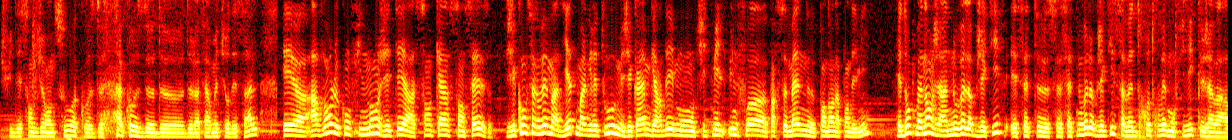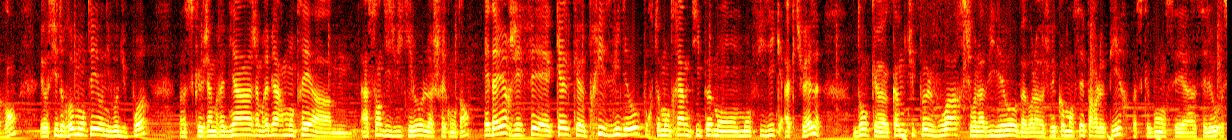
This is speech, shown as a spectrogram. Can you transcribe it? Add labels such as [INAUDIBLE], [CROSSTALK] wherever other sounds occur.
je suis descendu en dessous à cause [LAUGHS] de, la fermeture des salles. Et euh, avant le confinement, j'étais à 115-116. J'ai conservé ma diète malgré tout, mais j'ai quand même gardé mon cheat meal une fois par semaine pendant la pandémie. Et donc maintenant j'ai un nouvel objectif, et cette, cette nouvel objectif ça va être de retrouver mon physique que j'avais avant, et aussi de remonter au niveau du poids parce que j'aimerais bien, j'aimerais bien à, 118 kg, là je serais content. Et d'ailleurs j'ai fait quelques prises vidéo pour te montrer un petit peu mon, physique actuel. Donc euh, comme tu peux le voir sur la vidéo, ben voilà, je vais commencer par le pire, parce que bon, c'est euh,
